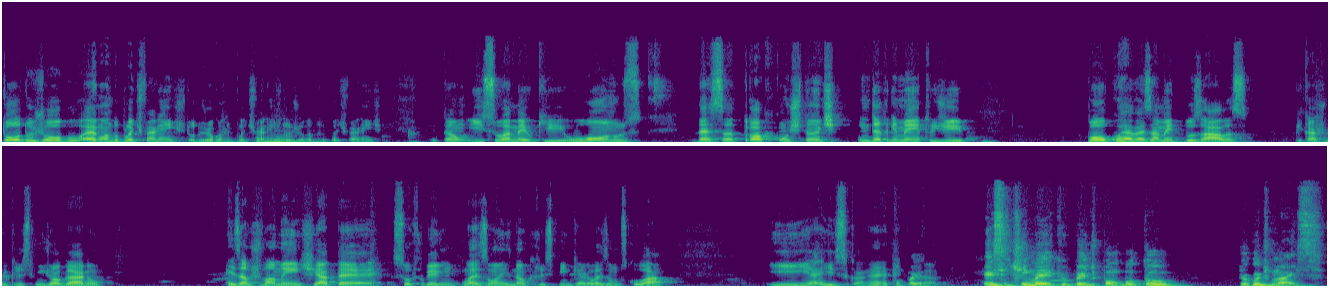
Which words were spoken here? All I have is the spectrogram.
todo jogo era uma dupla diferente. Todo jogo é uma dupla diferente. Uhum. Todo jogo é uma dupla diferente. Então, isso é meio que o ônus dessa troca constante em detrimento de pouco revezamento dos alas. Pikachu e Crispim jogaram exaustivamente até sofrerem com lesões, né? O Crispim, que era lesão muscular. E é isso, cara, né? É complicado. Esse time aí que o Pedro Pombo botou jogou demais.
